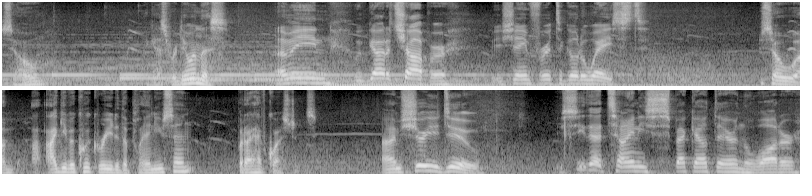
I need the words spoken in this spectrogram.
So, I guess we're doing this. I mean, we've got a chopper. Be a shame for it to go to waste. So, um, I I give a quick read of the plan you sent, but I have questions. I'm sure you do. You see that tiny speck out there in the water?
